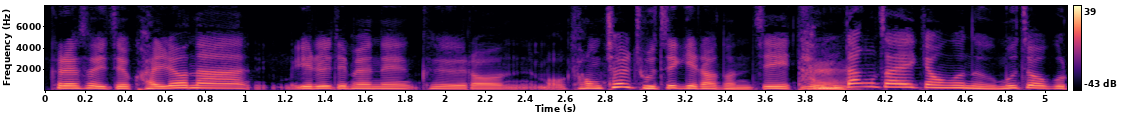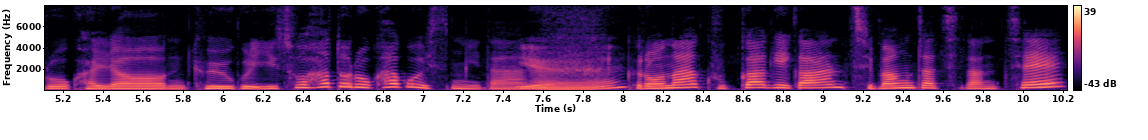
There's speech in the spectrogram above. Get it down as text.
그래서 이제 관련한 예를 들면은 그런 뭐 경찰 조직이라든지 네. 담당자의 경우는 의무적으로 관련 교육을 이수하도록 하고 있습니다. 예. 그러나 국가기관, 지방자치단체,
